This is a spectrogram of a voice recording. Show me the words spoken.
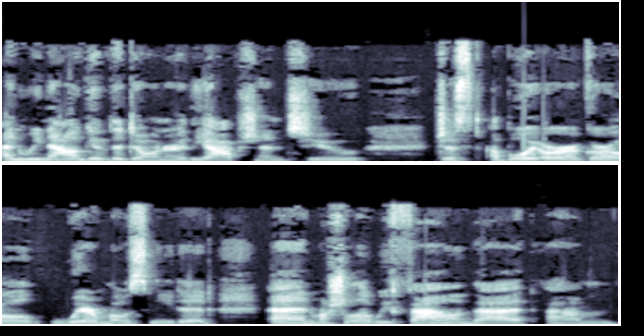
And we now give the donor the option to just a boy or a girl where most needed. And mashallah, we found that um,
